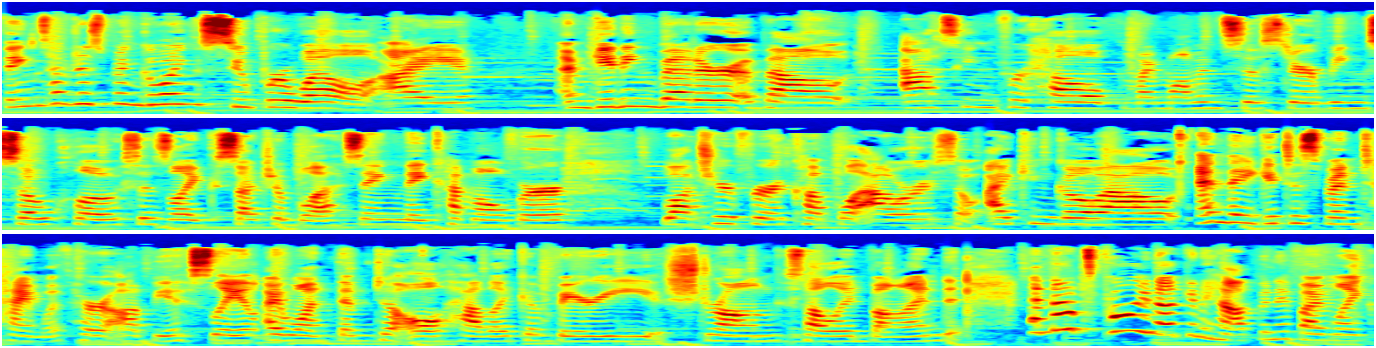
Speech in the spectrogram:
things have just been going super well. I I'm getting better about asking for help. My mom and sister being so close is like such a blessing. They come over watch her for a couple hours so I can go out and they get to spend time with her obviously. I want them to all have like a very strong solid bond and that's probably not gonna happen if I'm like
